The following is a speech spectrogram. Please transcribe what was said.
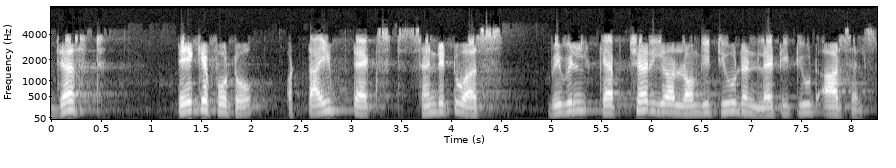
जस्ट टेक ए फ़ोटो और type text send it to us we will capture your longitude and latitude our cells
